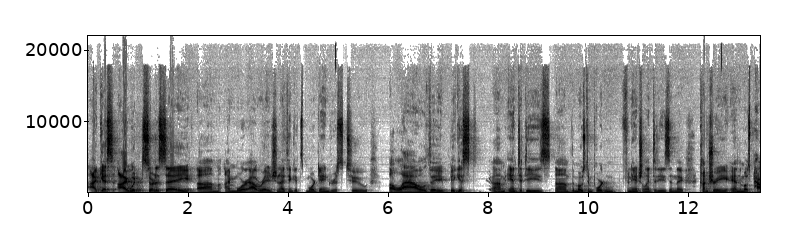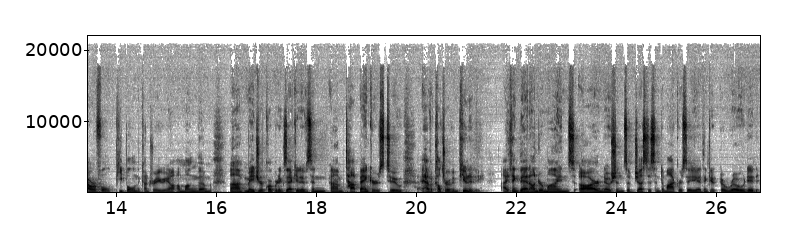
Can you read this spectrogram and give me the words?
I guess I would sort of say um, I'm more outraged, and I think it's more dangerous to allow the biggest um, entities, um, the most important financial entities in the country, and the most powerful people in the country, you know, among them um, major corporate executives and um, top bankers, to have a culture of impunity. I think that undermines our notions of justice and democracy. I think it eroded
